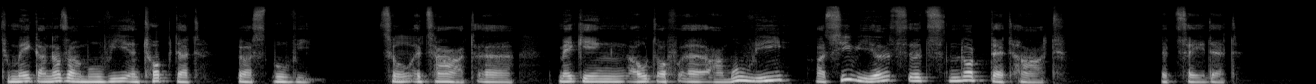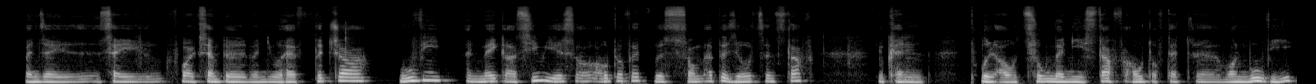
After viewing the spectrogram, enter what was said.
to make another movie and top that first movie. So it's hard. Uh, making out of uh, a movie a series, it's not that hard. Let's say that. When they say, for example, when you have Witcher movie and make a series out of it with some episodes and stuff, you can pull out so many stuff out of that uh, one movie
